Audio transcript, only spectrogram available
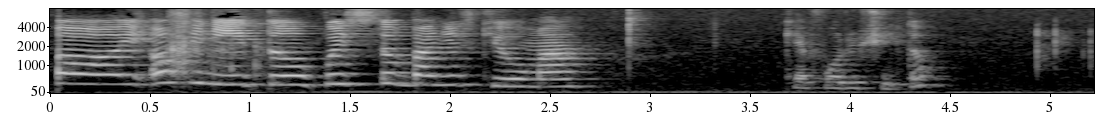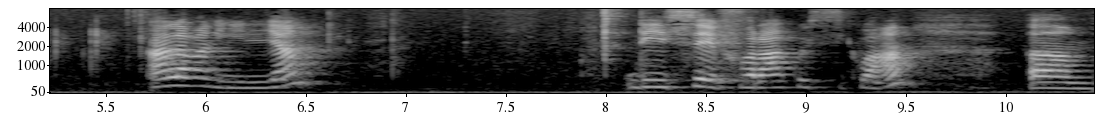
Poi ho finito questo bagno schiuma che è fuoriuscito alla vaniglia di Sephora, questi qua. Um,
